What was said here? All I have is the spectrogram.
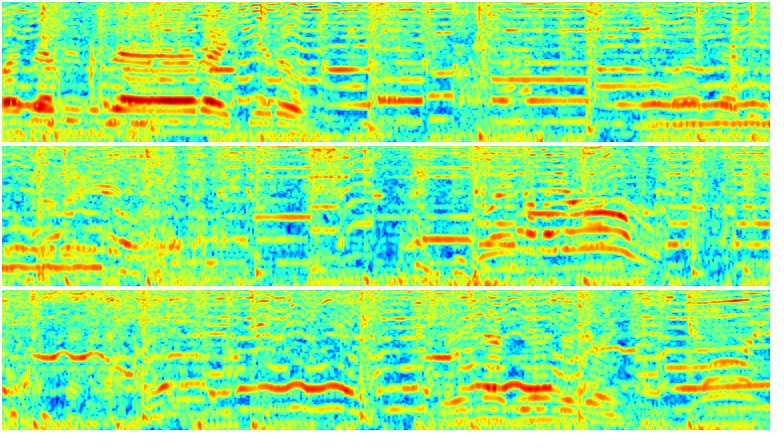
Masabi mo sa ride, Jero? Ano masabi mo sa ride? Join na kayo! Join na siya sa join. Join!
